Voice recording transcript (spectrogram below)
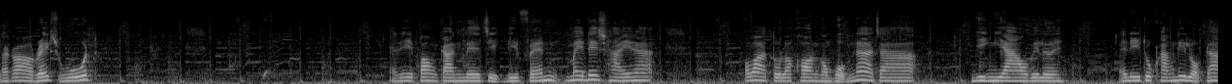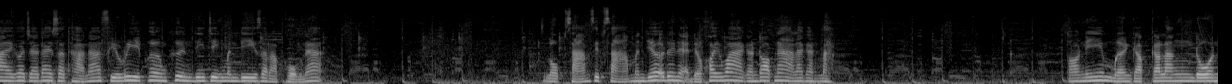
แล้วก็ Rex Wood อันนี้ป้องกัน Magic Defense ไม่ได้ใช้นะ เพราะว่าตัวละครของผมน่าจะยิงยาวไปเลย อันนี้ทุกครั้งที่หลบได้ก็จะได้สถานะ Fury เพิ่มขึ้นจริง ๆ มันดีสำหรับผมนะ หลบ 33 มันเยอะด้วยเนี่ย เดี๋ยวค่อยว่ากันรอบหน้าแล้วกันมา ตอนนี้เหมือนกับกำลังโดน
